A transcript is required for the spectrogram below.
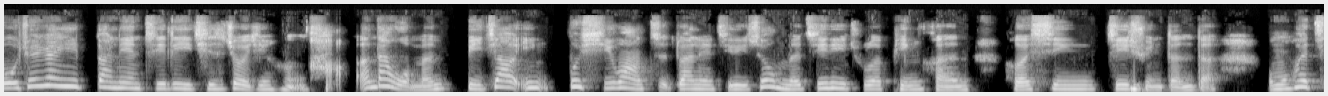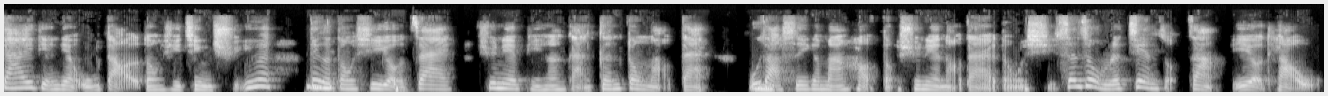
我觉得愿意锻炼肌力其实就已经很好，呃，但我们比较应不希望只锻炼肌力，所以我们的肌力除了平衡、核心、肌群等等，我们会加一点点舞蹈的东西进去，因为那个东西有在训练平衡感跟动脑袋。舞蹈是一个蛮好的训练脑袋的东西，甚至我们的健走杖也有跳舞。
